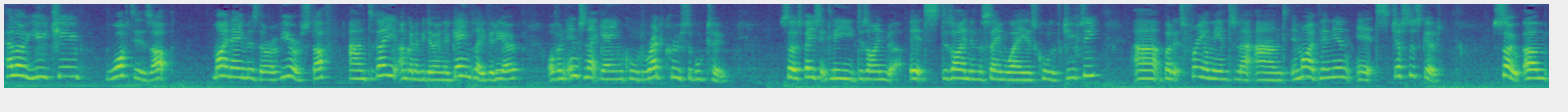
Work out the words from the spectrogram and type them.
Hello YouTube, what is up? My name is the Reviewer of Stuff and today I'm going to be doing a gameplay video of an internet game called Red Crucible 2. So it's basically designed, it's designed in the same way as Call of Duty, uh, but it's free on the internet and in my opinion it's just as good. So, um,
